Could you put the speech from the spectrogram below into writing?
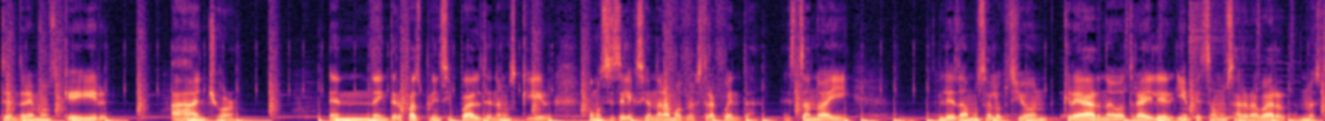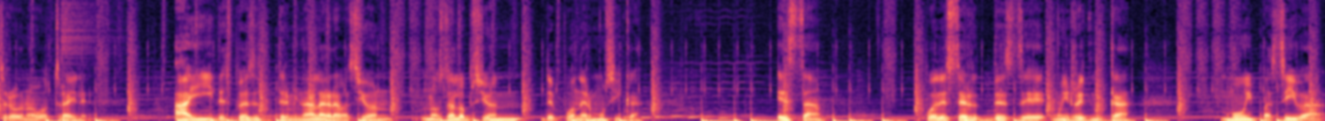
tendremos que ir a Anchor. En la interfaz principal tenemos que ir como si seleccionáramos nuestra cuenta. Estando ahí, le damos a la opción crear nuevo trailer y empezamos a grabar nuestro nuevo trailer. Ahí, después de terminar la grabación, nos da la opción de poner música. Esta puede ser desde muy rítmica, muy pasiva,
